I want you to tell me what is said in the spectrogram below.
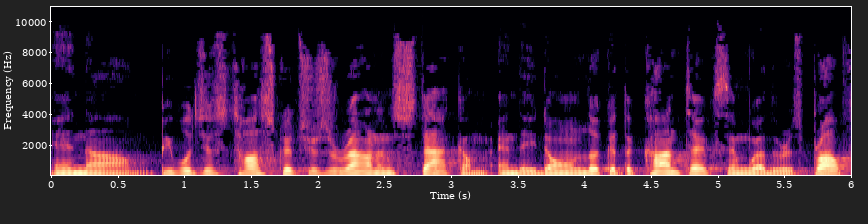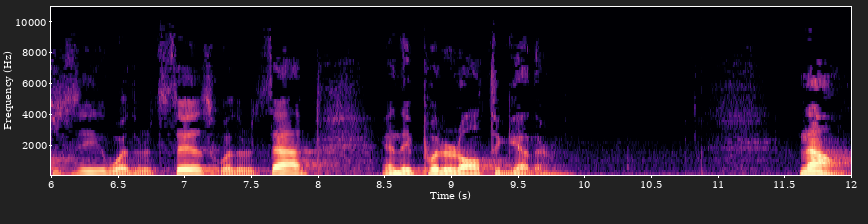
And um, people just toss scriptures around and stack them, and they don't look at the context and whether it's prophecy, whether it's this, whether it's that, and they put it all together. Now,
